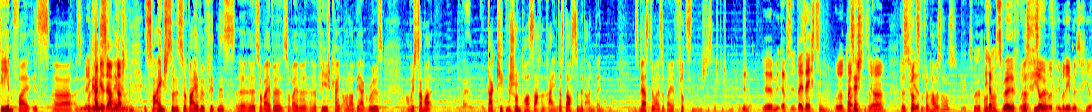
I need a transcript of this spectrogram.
dem Fall ist, äh, also Überleben Kacke ist ist ja zwar ist zwar eigentlich so eine Survival-Fitness, äh, Survival, Survival-Fähigkeit à la Bear Grylls, aber ich sag mal, äh, da kicken schon ein paar Sachen rein. Das darfst du mit anwenden. Das wärst du also bei 14, wenn ich das richtig interpretiere. äh, mit, bei 16. Oder Bei 16 sogar. Ja. du hast Plus 14 von Haus aus? Nee, 12 Ich habe 12 Du und hast 4 12. über, Überleben ist 4.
